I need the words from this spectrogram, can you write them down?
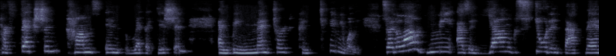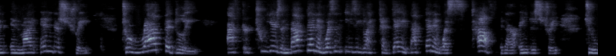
Perfection comes in repetition and being mentored continually. So it allowed me as a young student back then in my industry to rapidly after two years. And back then, it wasn't easy like today. Back then, it was tough in our industry to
